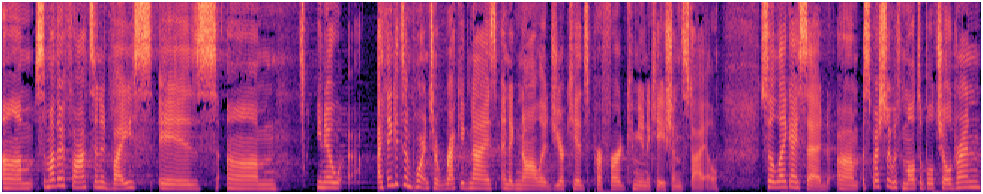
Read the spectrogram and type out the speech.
Um, some other thoughts and advice is, um, you know, I think it's important to recognize and acknowledge your kid's preferred communication style. So, like I said, um, especially with multiple children,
